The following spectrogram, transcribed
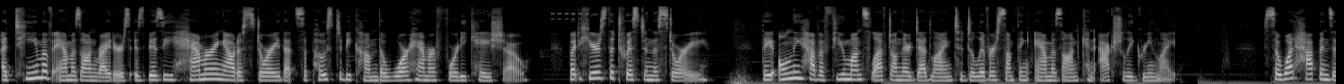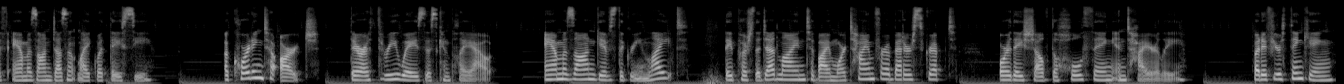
a team of Amazon writers is busy hammering out a story that's supposed to become the Warhammer 40k show. But here's the twist in the story they only have a few months left on their deadline to deliver something Amazon can actually greenlight. So, what happens if Amazon doesn't like what they see? According to Arch, there are three ways this can play out. Amazon gives the green light, they push the deadline to buy more time for a better script, or they shelve the whole thing entirely. But if you're thinking,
